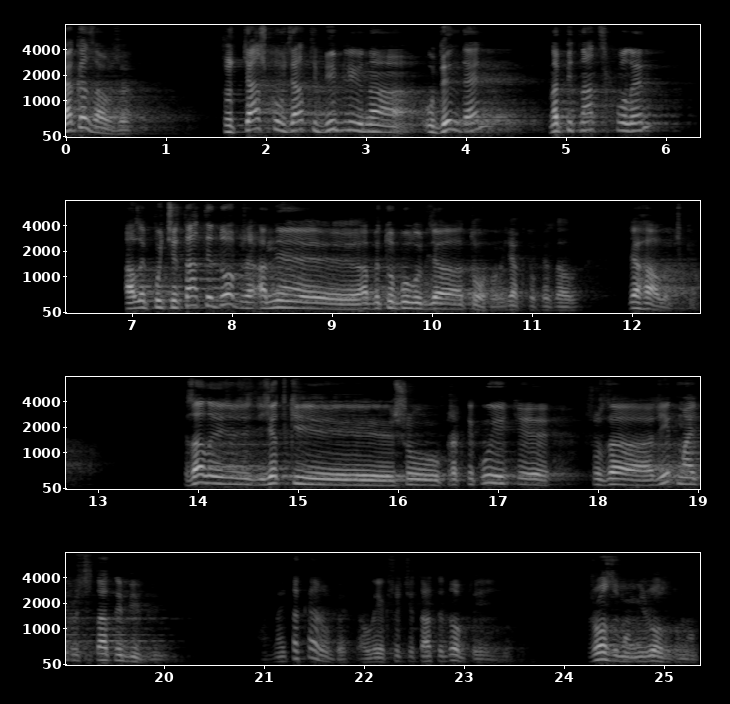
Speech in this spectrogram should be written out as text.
Я казав вже, що тяжко взяти Біблію на один день, на 15 хвилин, але почитати добре, а не аби то було для того, як то казали, для галочки. Казали, є такі, що практикують, що за рік мають прочитати Біблію. Можна і таке робити, але якщо читати добре її, з розумом і роздумом.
